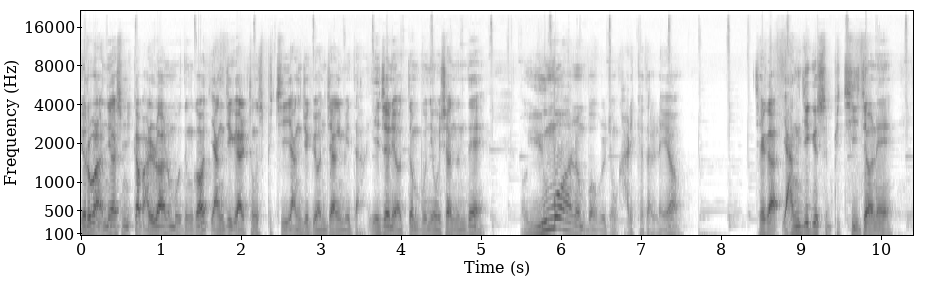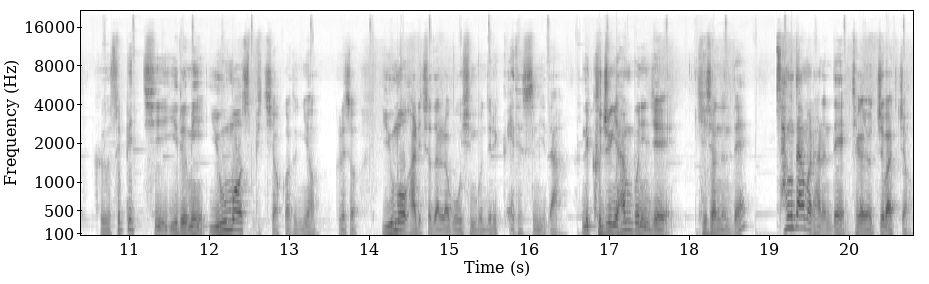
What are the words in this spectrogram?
여러분 안녕하십니까? 말로 하는 모든 것 양재기 알통 스피치 양재기 원장입니다. 예전에 어떤 분이 오셨는데 어, 유머하는 법을 좀 가르쳐 달래요. 제가 양재규 스피치 이전에 그 스피치 이름이 유머 스피치였거든요. 그래서 유머 가르쳐 달라고 오신 분들이 꽤 됐습니다. 근데 그 중에 한 분이 이제 계셨는데 상담을 하는데 제가 여쭤봤죠.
